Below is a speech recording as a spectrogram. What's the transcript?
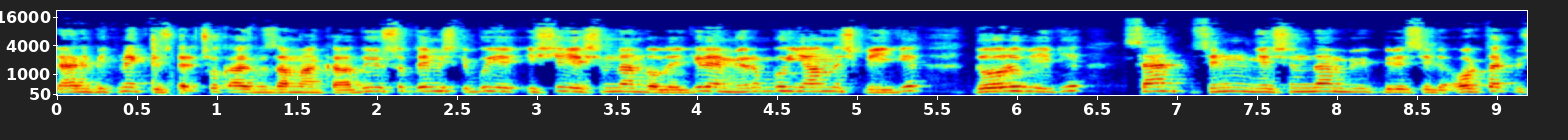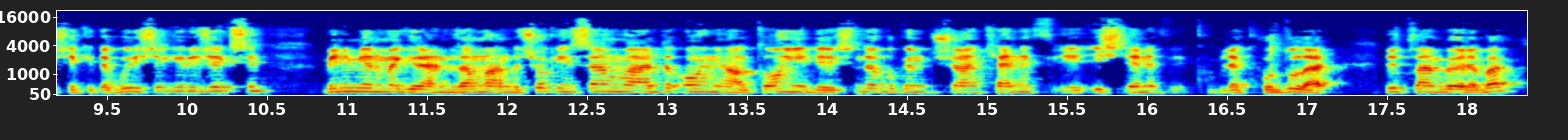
yani bitmek üzere. Çok az bir zaman kaldı. Yusuf demiş ki bu işe yaşımdan dolayı giremiyorum. Bu yanlış bilgi. Doğru bilgi. Sen senin yaşından büyük birisiyle ortak bir şekilde bu işe gireceksin. Benim yanıma giren zamanında çok insan vardı. 16-17 yaşında. Bugün şu an kendi işlerini bile kurdular. Lütfen böyle bak.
